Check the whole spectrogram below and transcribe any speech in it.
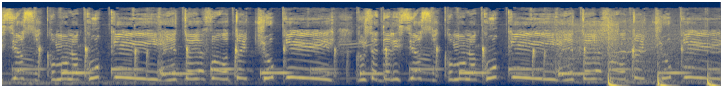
deliciosa como una cookie. Estoy a fuego, estoy chuki. Dulce deliciosa como una cookie. Estoy a fuego, estoy chuki.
